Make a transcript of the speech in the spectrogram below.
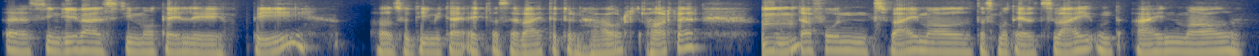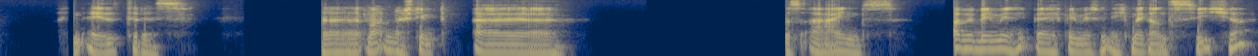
es sind jeweils die Modelle B, also die mit der etwas erweiterten Hardware. Mhm. Davon zweimal das Modell 2 und einmal ein älteres. Äh, das stimmt. Äh, das 1. Aber ich bin, mir, ich bin mir nicht mehr ganz sicher.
